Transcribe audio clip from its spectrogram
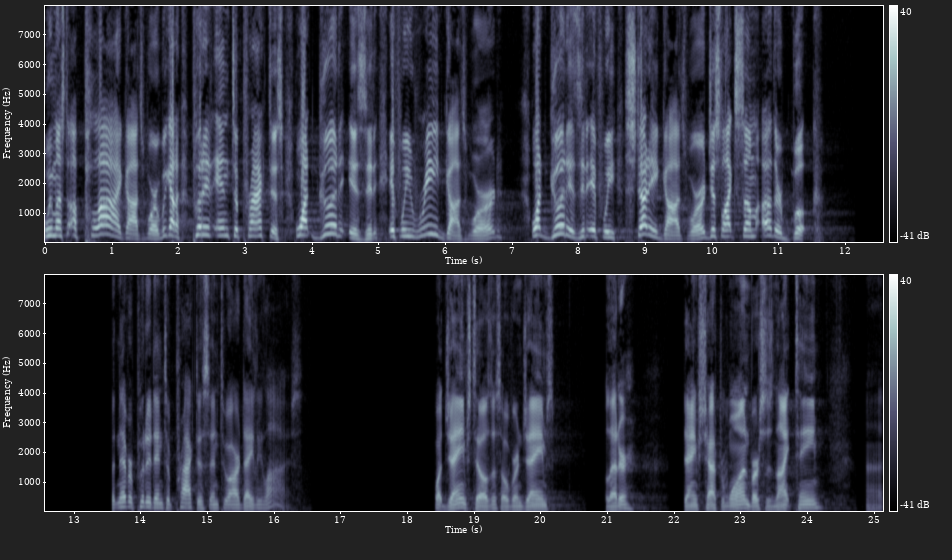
We must apply God's word. We got to put it into practice. What good is it if we read God's word? What good is it if we study God's Word just like some other book, but never put it into practice into our daily lives? What James tells us over in James' letter, James chapter 1, verses 19, uh,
